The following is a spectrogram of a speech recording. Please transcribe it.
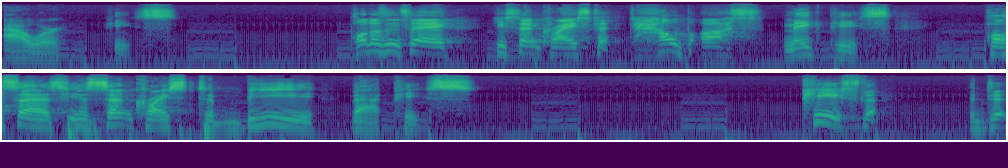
our peace. Paul doesn't say he sent Christ to, to help us make peace. Paul says he has sent Christ to be that peace. Peace, the, the,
